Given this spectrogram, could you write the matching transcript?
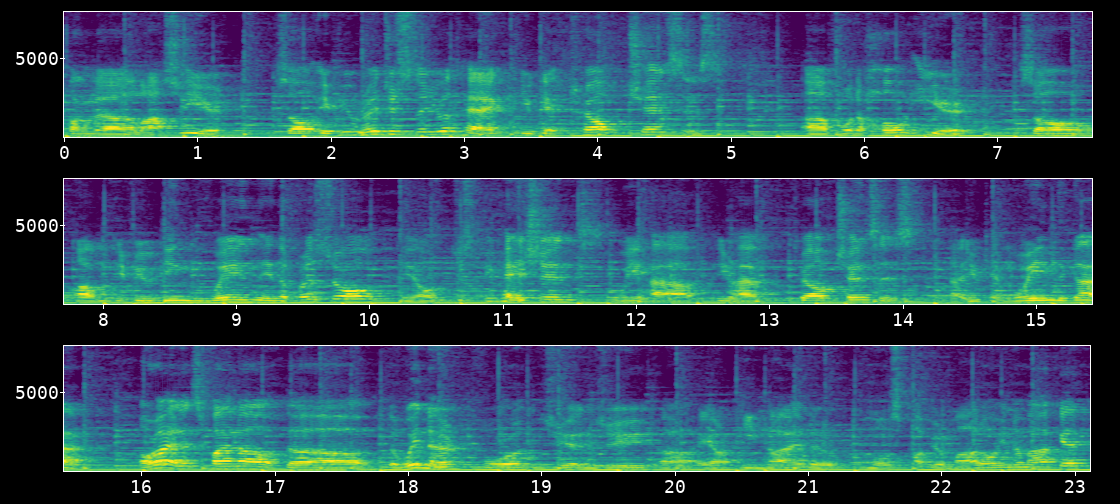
from the last year. So if you register your tag, you get 12 chances uh, for the whole year. So um, if you didn't win in the first draw, you know, just be patient. We have you have 12 chances that you can win the gun. Alright, let's find out the, the winner for GNG uh, ARP9, the most popular model in the market.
